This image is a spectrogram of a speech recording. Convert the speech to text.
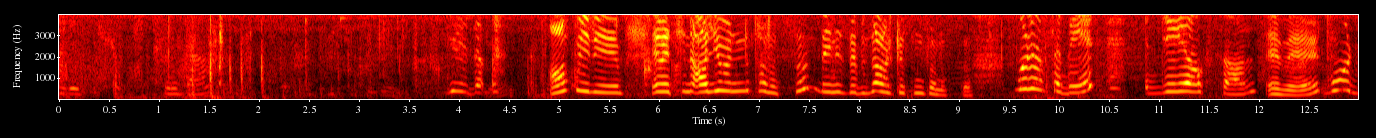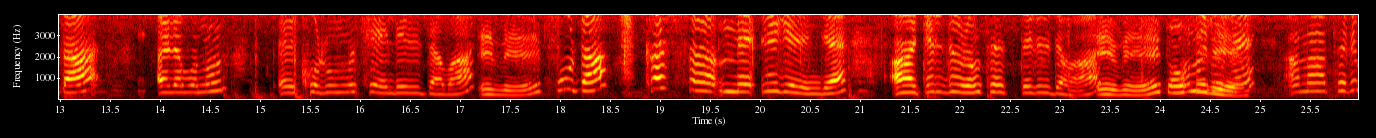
burada girdim. Aferin. Evet şimdi Ali önünü tanıtsın. Deniz de bize arkasını tanıtsın. Burası bir direksiyon. Evet. Burada arabanın e, korunma şeyleri de var. Evet. Burada kaç metre gelince acil durum sesleri de var. Evet. Aferin. anahtarı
